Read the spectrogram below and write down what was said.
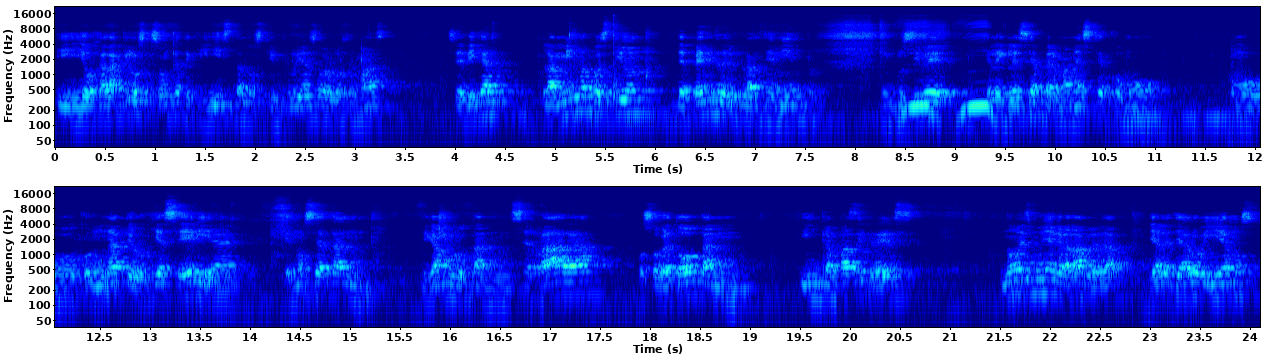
Y ojalá que los que son catequistas, los que influyen sobre los demás, se digan, la misma cuestión depende del planteamiento. Inclusive que la iglesia permanezca como, como con una teología seria, que no sea tan, digámoslo, tan cerrada o sobre todo tan incapaz de creerse. No es muy agradable, ¿verdad? Ya, ya lo veíamos,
